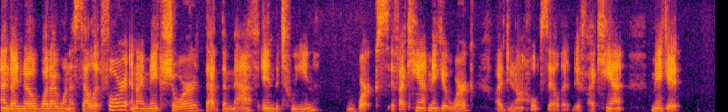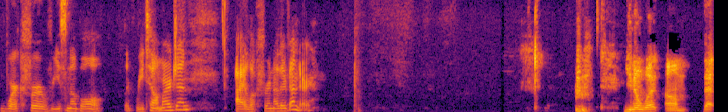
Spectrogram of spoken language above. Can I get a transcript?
and i know what i want to sell it for and i make sure that the math in between works. If i can't make it work I do not wholesale it. If I can't make it work for a reasonable like retail margin, I look for another vendor. You know what? Um, that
